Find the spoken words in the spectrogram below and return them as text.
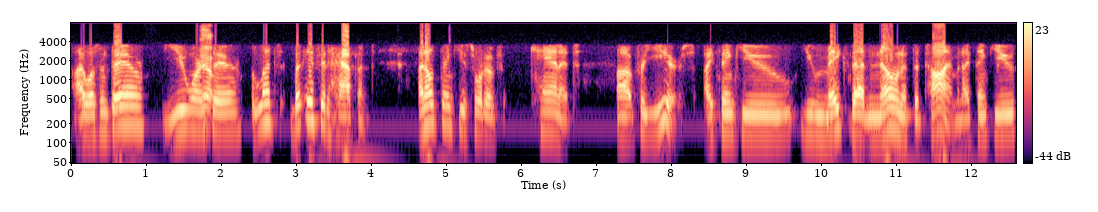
I wasn't there, you weren't yep. there, but let's. But if it happened, I don't think you sort of can it uh, for years. I think you you make that known at the time, and I think you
